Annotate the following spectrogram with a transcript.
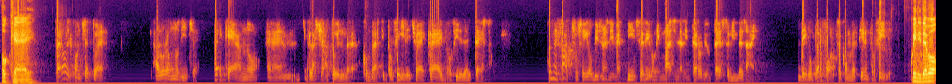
Ok. Però il concetto è, allora uno dice, perché hanno ehm, lasciato il converti profili, cioè crea i profili del testo? Come faccio se io ho bisogno di, di inserire un'immagine all'interno di un testo in InDesign? Devo per forza convertire in profili. Quindi devo,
